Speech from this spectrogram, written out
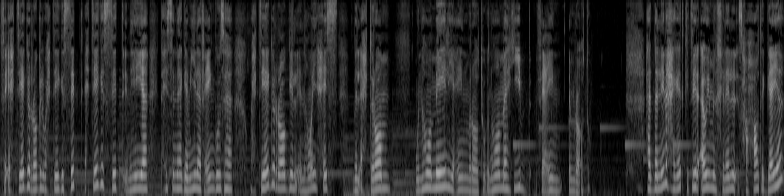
في احتياج الراجل واحتياج الست. احتياج الست إن هي تحس إنها جميلة في عين جوزها واحتياج الراجل إن هو يحس بالاحترام وإن هو مالي عين مراته إن هو مهيب في عين امرأته. هتبان لنا حاجات كتير قوي من خلال الإصحاحات الجاية.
